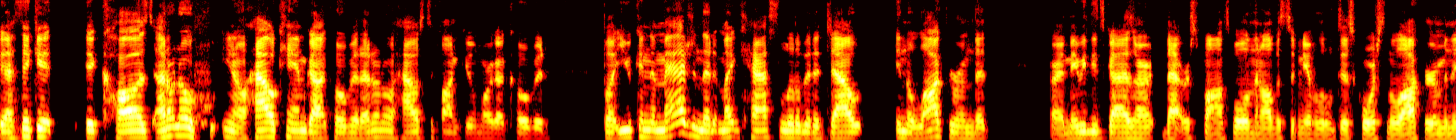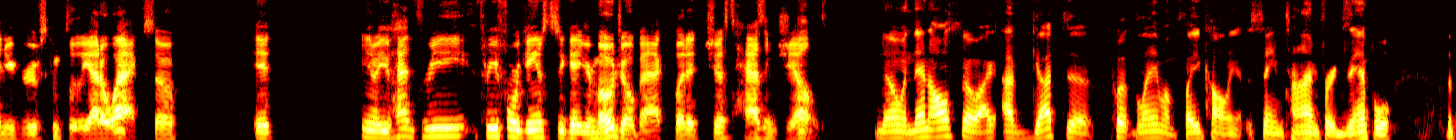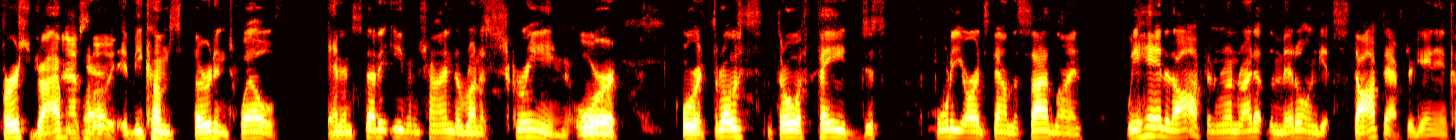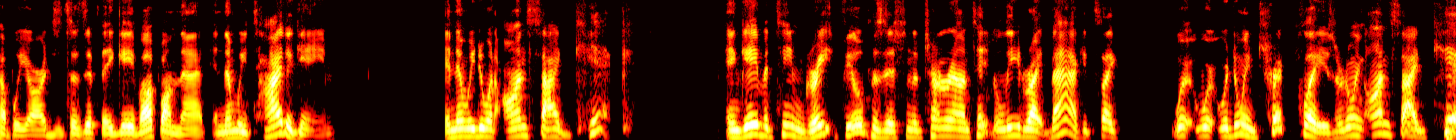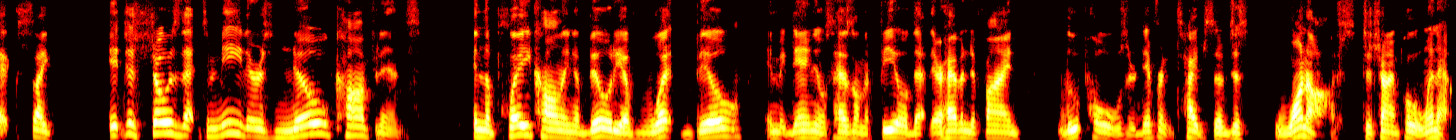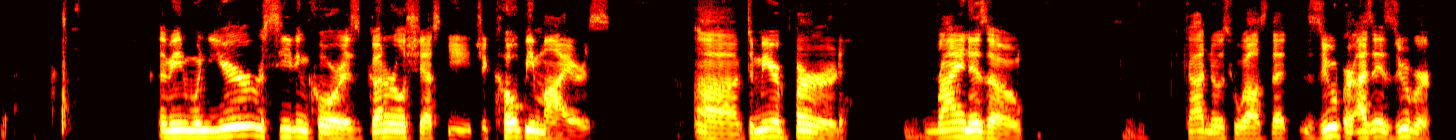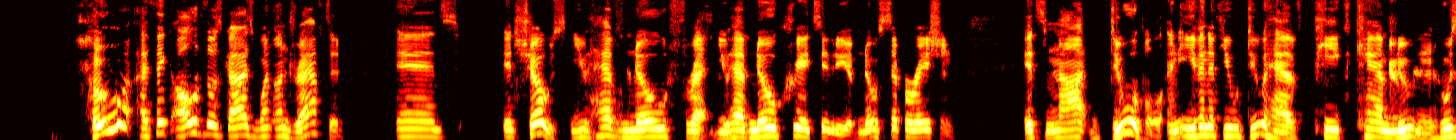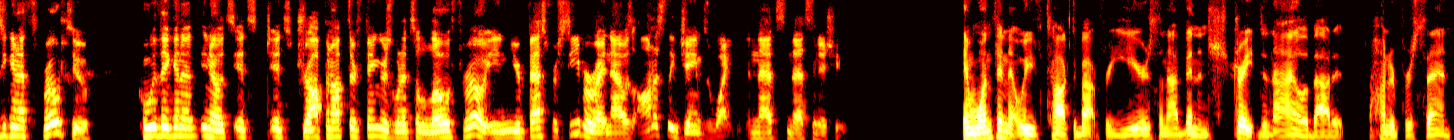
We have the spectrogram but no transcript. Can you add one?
I think it it caused I don't know you know how Cam got COVID. I don't know how Stephon Gilmore got COVID, but you can imagine that it might cast a little bit of doubt in the locker room that all right, maybe these guys aren't that responsible, and then all of a sudden you have a little discourse in the locker room, and then your groove's completely out of whack. So it you know, you had three three, four games to get your mojo back, but it just hasn't gelled. No, and then also I, I've got to put blame on play calling at the same time. For example, the first drive we Absolutely. had, it becomes third and 12. And instead of even trying to run a screen or or throw throw a fade just 40 yards down the sideline, we hand it off and run right up the middle and get stopped after gaining a couple yards. It's as if they gave up on that. And then we tie the game. And then we do an onside kick and gave a team great field position to turn around and take the lead right back. It's like we're, we're, we're doing trick plays, we're doing onside kicks. Like it just shows that to me there's no confidence in the play calling ability of what Bill and McDaniels has on the field that they're having to find loopholes or different types of just one offs to try and pull a win out. I mean, when your receiving core is Gunnar Olszewski, Jakobi Meyers, uh, Damiere Byrd, Ryan Izzo, God knows who else, that Zuber, Isaiah Zuber, who I think all of those guys went undrafted. And it shows you have no threat, you have no creativity, you have no separation. It's not doable. And even if you do have peak Cam Newton, who's he going to throw to? Who are they going to, you know, it's it's it's dropping off their fingers when it's a low throw. And your best receiver right now is honestly James White, and that's that's an issue. And one thing that we've talked about for years, and I've been in straight denial about it 100%,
